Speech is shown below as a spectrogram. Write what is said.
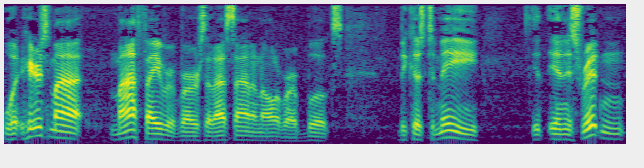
Well, here's my my favorite verse that I sign in all of our books, because to me, it, and it's written.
